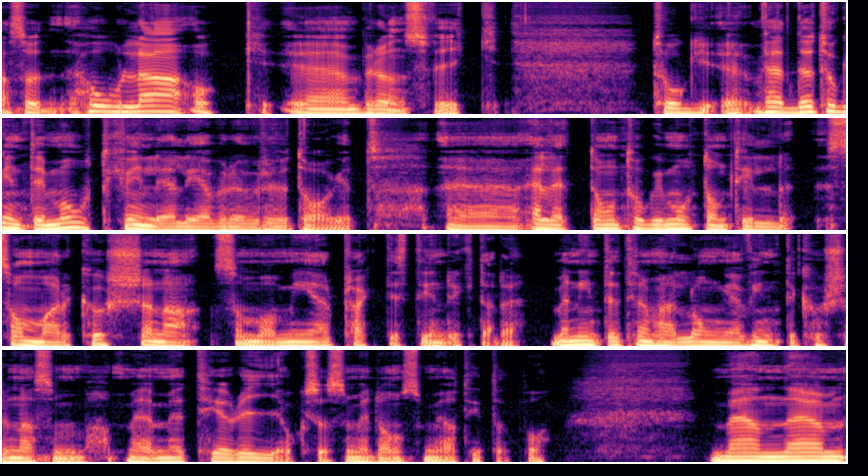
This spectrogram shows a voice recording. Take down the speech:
alltså Hola och eh, Brunnsvik. Tog, eh, Väddö tog inte emot kvinnliga elever överhuvudtaget. Eh, eller de tog emot dem till sommarkurserna som var mer praktiskt inriktade. Men inte till de här långa vinterkurserna som, med, med teori också, som är de som jag har tittat på. Men ehm,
